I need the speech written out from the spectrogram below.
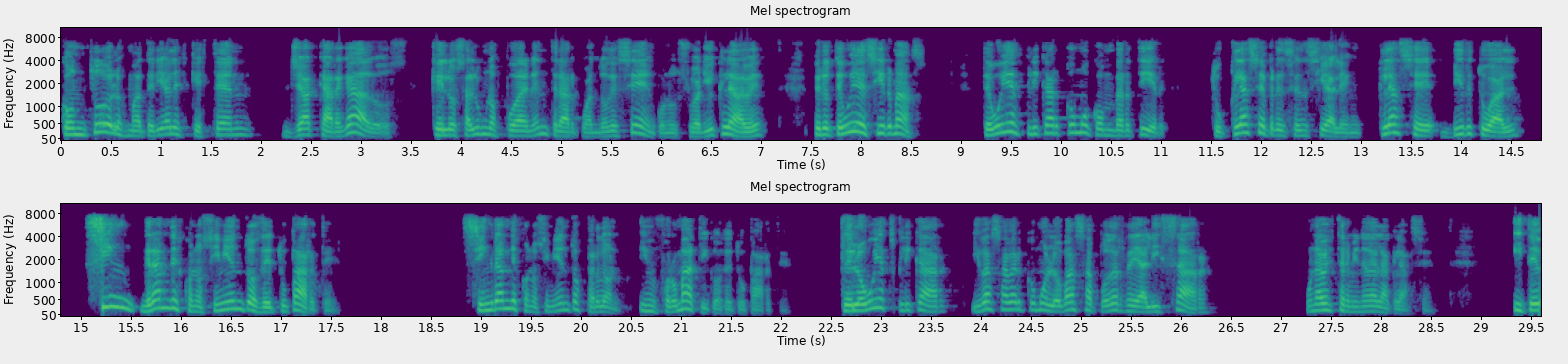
con todos los materiales que estén ya cargados, que los alumnos puedan entrar cuando deseen con usuario y clave, pero te voy a decir más, te voy a explicar cómo convertir tu clase presencial en clase virtual sin grandes conocimientos de tu parte, sin grandes conocimientos, perdón, informáticos de tu parte. Te lo voy a explicar y vas a ver cómo lo vas a poder realizar una vez terminada la clase. Y te,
